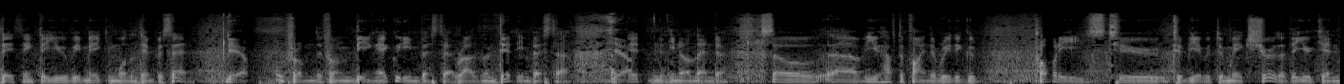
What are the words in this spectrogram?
they think that you'll be making more than 10% Yeah. from the, from being equity investor rather than debt investor, Yeah. debt you know lender. So uh, you have to find the really good properties to to be able to make sure that you can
